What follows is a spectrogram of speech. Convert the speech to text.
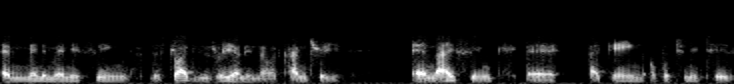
and many, many things. The struggle is real in our country. And I think, uh, again, opportunities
